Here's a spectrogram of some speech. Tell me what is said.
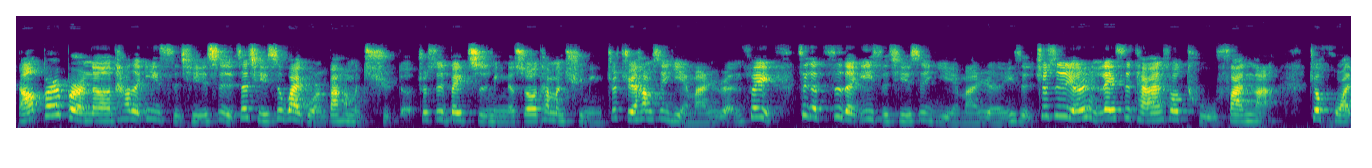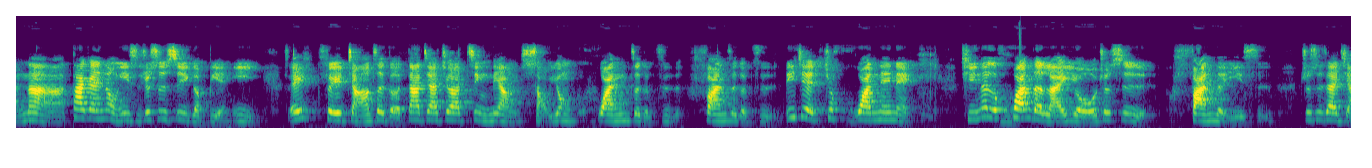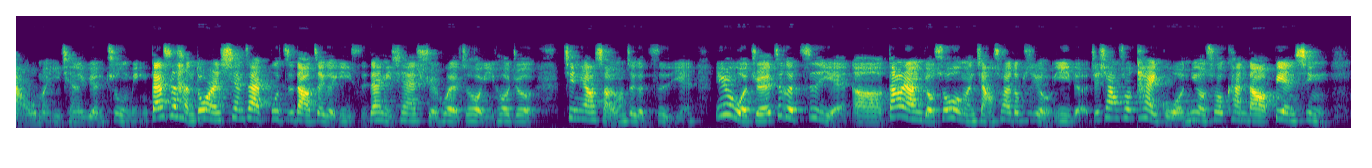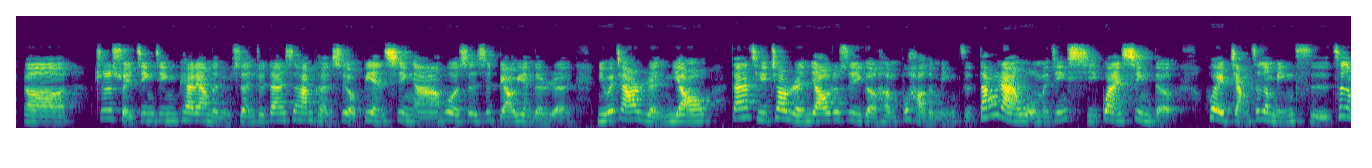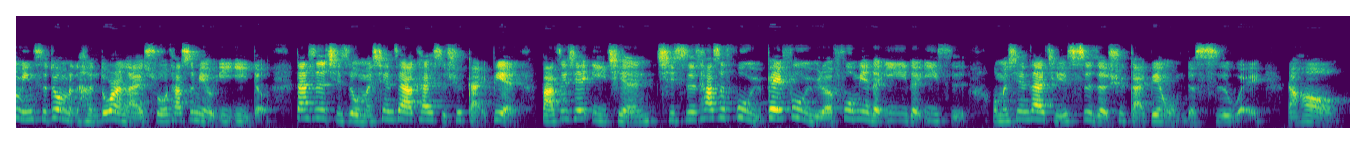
然后 Berber 呢，它的意思其实是，这其实是外国人帮他们取的，就是被殖民的时候，他们取名就觉得他们是野蛮人，所以这个字的意思其实是野蛮人意思，就是有点类似台湾说土番啦，就还呐，大概那种意思，就是是一个贬义。哎，所以讲到这个，大家就要尽量少用“欢”这个字，“翻”这个字，理解就“欢”呢呢。其实那个“欢”的来由就是“翻”的意思。就是在讲我们以前的原住民，但是很多人现在不知道这个意思。但你现在学会了之后，以后就尽量少用这个字眼，因为我觉得这个字眼，呃，当然有时候我们讲出来都不是有意的。就像说泰国，你有时候看到变性，呃，就是水晶晶漂亮的女生，就但是他们可能是有变性啊，或者是是表演的人，你会叫她人妖，但是其实叫人妖就是一个很不好的名字。当然，我们已经习惯性的。会讲这个名词，这个名词对我们很多人来说它是没有意义的。但是其实我们现在要开始去改变，把这些以前其实它是赋予被赋予了负面的意义的意思，我们现在其实试着去改变我们的思维，然后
